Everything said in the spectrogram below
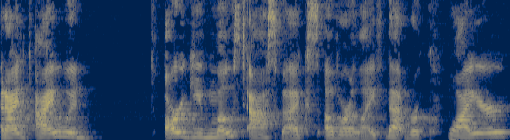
and I I would argue most aspects of our life that require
